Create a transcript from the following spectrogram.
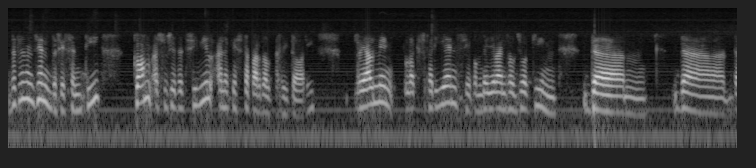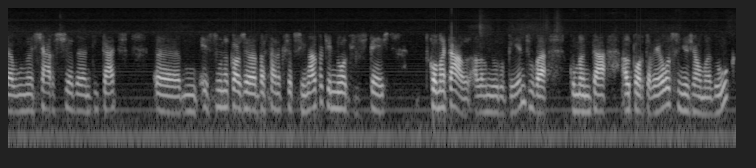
Nosaltres ens hem de fer sentir com a societat civil en aquesta part del territori. Realment, l'experiència, com deia abans el Joaquim, d'una xarxa d'entitats eh, és una cosa bastant excepcional perquè no existeix com a tal a la Unió Europea. Ens ho va comentar el portaveu, el senyor Jaume Duc,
